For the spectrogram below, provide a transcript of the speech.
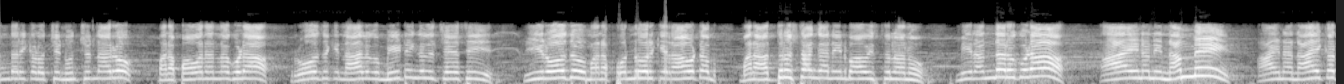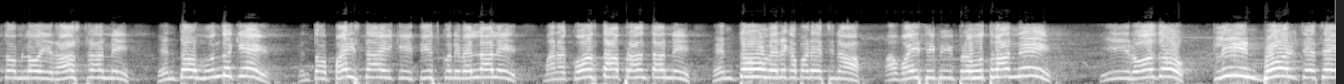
అందరు ఇక్కడ వచ్చి నుంచున్నారు. మన పవన్ అన్న కూడా రోజుకి నాలుగు మీటింగులు చేసి ఈరోజు మన పొన్నూరుకి రావటం మన అదృష్టంగా నేను భావిస్తున్నాను. మీరందరూ కూడా ఆయనని నమ్మి ఆయన నాయకత్వంలో ఈ రాష్ట్రాన్ని ఎంతో ముందుకి ఎంతో పై స్థాయికి తీసుకుని వెళ్ళాలి. మన కోస్తా ప్రాంతాన్ని ఎంతో వెనుకబడేసిన ఆ వైసీపీ ప్రభుత్వాన్ని ఈరోజు క్లీన్ బోల్డ్ చేసే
